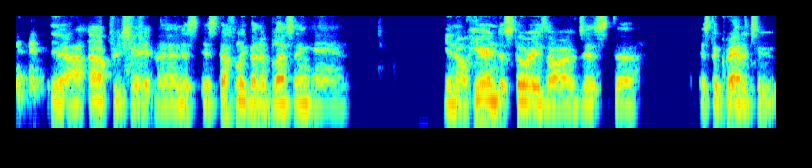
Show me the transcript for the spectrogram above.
Yeah, yeah I, appreciate it, man. It's it's definitely been a blessing, and you know, hearing the stories are just uh, it's the gratitude,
